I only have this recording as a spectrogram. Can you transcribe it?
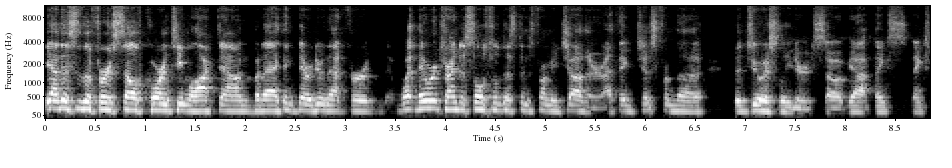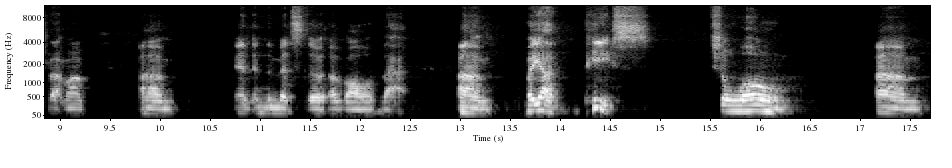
yeah, this is the first self quarantine lockdown, but I think they were doing that for what they weren't trying to social distance from each other. I think just from the the Jewish leaders. So yeah, thanks thanks for that, mom. Um, and in the midst of, of all of that, um, but yeah, peace, shalom. Um,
